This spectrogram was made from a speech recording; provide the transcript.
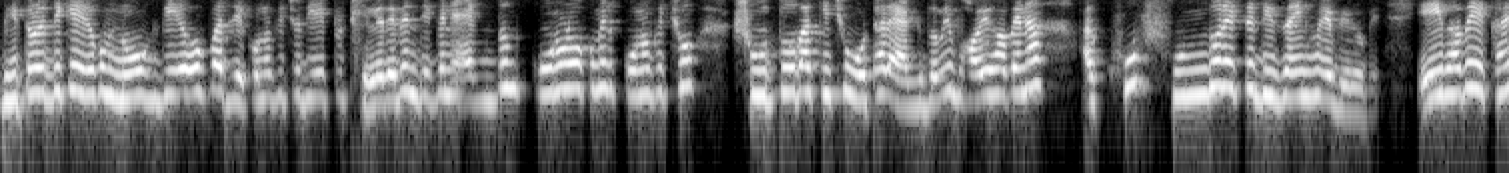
ভিতরের দিকে এরকম নোক দিয়ে হোক বা যে কোনো কিছু দিয়ে একটু ঠেলে দেবেন, দেখবেন একদম কোনো রকমের কোনো কিছু সুতো বা কিছু ওঠার একদমই ভয় হবে না আর খুব সুন্দর একটা ডিজাইন হয়ে বেরোবে। এইভাবে এখানে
